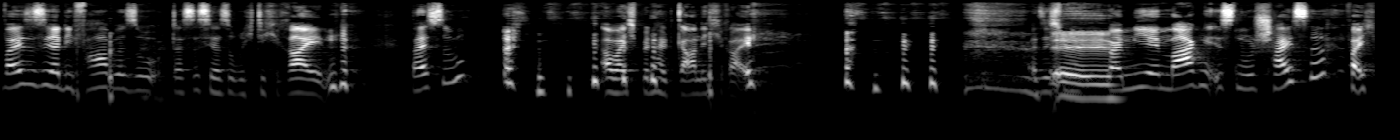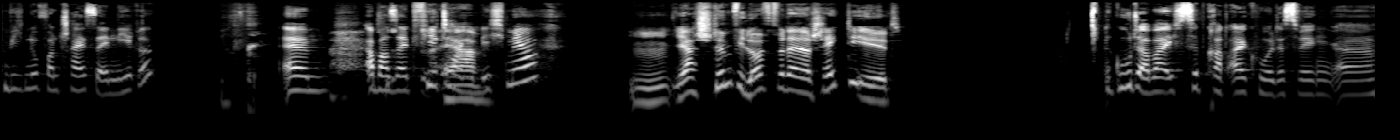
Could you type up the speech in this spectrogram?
weiß ist ja die Farbe so, das ist ja so richtig rein. Weißt du? Aber ich bin halt gar nicht rein. Also ich, bei mir im Magen ist nur Scheiße, weil ich mich nur von Scheiße ernähre. Ähm, aber seit vier Ja. Tagen nicht mehr. Mhm. Ja, stimmt. Wie läuft's mit deiner Shake-Diät? Gut, aber ich zipp grad Alkohol, deswegen, äh,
